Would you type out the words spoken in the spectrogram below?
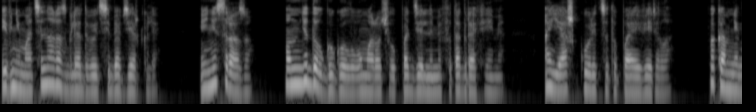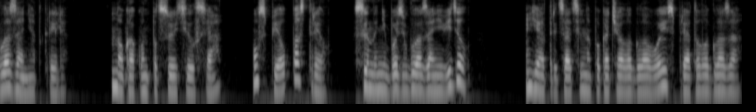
и внимательно разглядывает себя в зеркале. И не сразу — он мне долго голову морочил поддельными фотографиями. А я ж курица тупая верила, пока мне глаза не открыли. Но как он подсуетился, а? Успел, пострел. Сына, небось, в глаза не видел? Я отрицательно покачала головой и спрятала глаза.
